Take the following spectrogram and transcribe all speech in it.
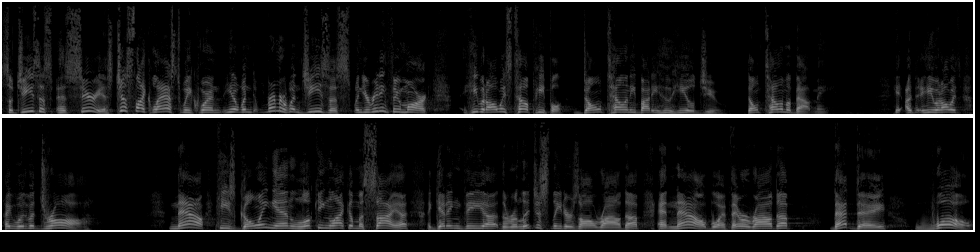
So Jesus is serious, just like last week when, you know, when, remember when Jesus, when you're reading through Mark, he would always tell people, don't tell anybody who healed you. Don't tell them about me. He, uh, he would always he would withdraw. Now he's going in looking like a Messiah, getting the, uh, the religious leaders all riled up. And now, boy, if they were riled up that day, whoa.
